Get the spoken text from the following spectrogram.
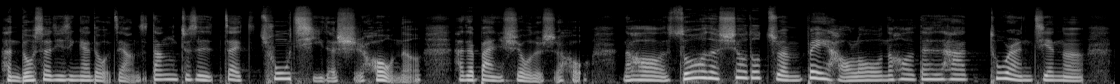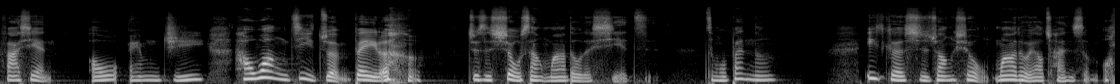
很多设计师应该都有这样子。当就是在初期的时候呢，他在办秀的时候，然后所有的秀都准备好喽，然后但是他突然间呢，发现 OMG，他忘记准备了，就是秀上 model 的鞋子，怎么办呢？一个时装秀，model 要穿什么？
